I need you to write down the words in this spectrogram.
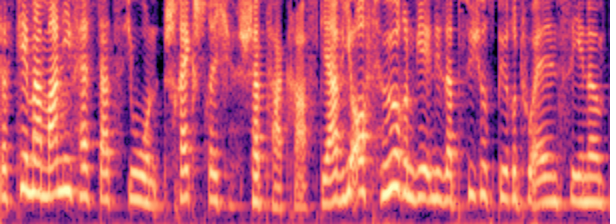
Das Thema Manifestation, Schrägstrich Schöpferkraft. Ja, wie oft hören wir in dieser psychospirituellen Szene,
